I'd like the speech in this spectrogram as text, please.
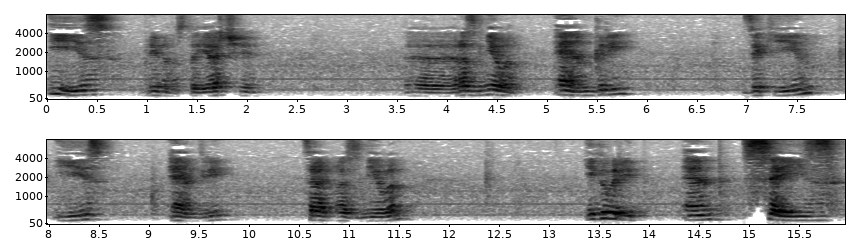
is, время настоящее, э, разгневан, angry. The king is angry. Царь разгневан и говорит, and says,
